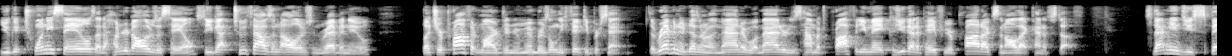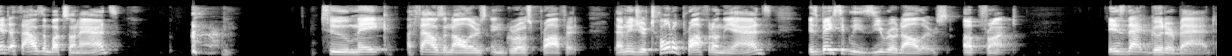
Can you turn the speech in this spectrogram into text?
you get 20 sales at $100 a sale, so you got $2,000 in revenue, but your profit margin, remember, is only 50%. The revenue doesn't really matter. What matters is how much profit you make because you got to pay for your products and all that kind of stuff. So that means you spent a thousand bucks on ads to make a thousand dollars in gross profit. That means your total profit on the ads is basically zero dollars up front. Is that good or bad?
